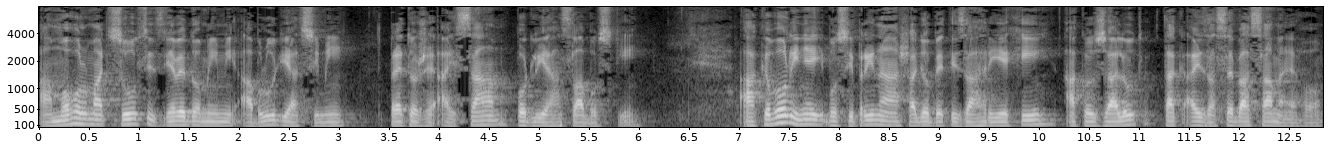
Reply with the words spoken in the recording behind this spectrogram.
a mohol mať súcit s nevedomými a blúdiacimi, pretože aj sám podlieha slabosti. A kvôli nej musí prinášať obety za hriechy, ako za ľud, tak aj za seba samého.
